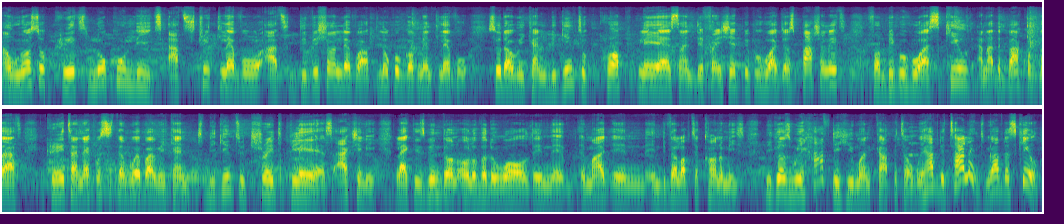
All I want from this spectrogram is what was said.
and we also create local leagues at street level, at division level, at local government level, so that we can begin to crop players and differentiate people who are just passionate from people who are skilled, and at the back of that, create an ecosystem whereby we can begin to trade players, actually, like it's been done all over the world in, in, in developed economies, because we have the human capital, we have the talent, we have the skill,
